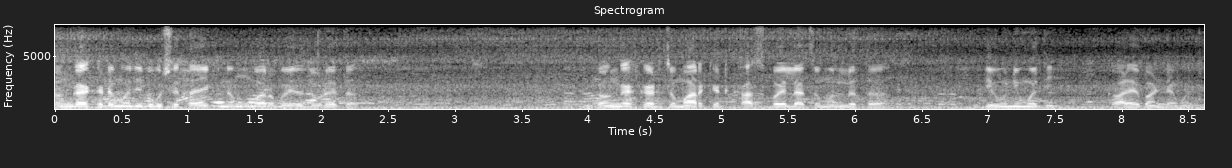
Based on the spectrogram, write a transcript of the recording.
गंगाखेडमध्ये बघू शकता एक नंबर बैल जोड येतात. गंगाखेडचं मार्केट खास बैलाचं म्हणलं तर. देवणीमध्ये काळ्या बांड्यामध्ये.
